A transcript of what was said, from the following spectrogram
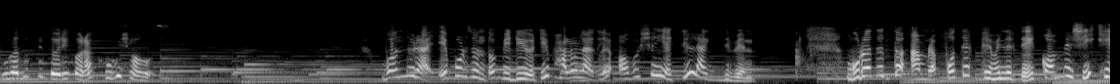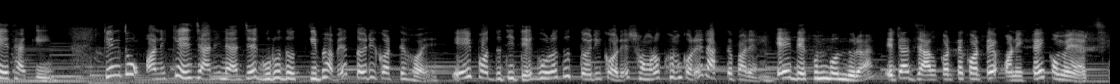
গুঁড়া দুধটি তৈরি করা খুবই সহজ। বন্ধুরা, এ পর্যন্ত ভিডিওটি ভালো লাগলে অবশ্যই একটি লাইক দিবেন। গুঁড়া দুধ তো আমরা প্রত্যেক ফ্যামিলিতে কম বেশি খেয়ে থাকি। কিন্তু অনেকেই জানি না যে গুঁড়ো দুধ কীভাবে তৈরি করতে হয়। এই পদ্ধতিতে গুঁড়ো দুধ তৈরি করে, সংরক্ষণ করে রাখতে পারেন। এই দেখুন বন্ধুরা, এটা জাল করতে করতে অনেকটাই কমে আসছে।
